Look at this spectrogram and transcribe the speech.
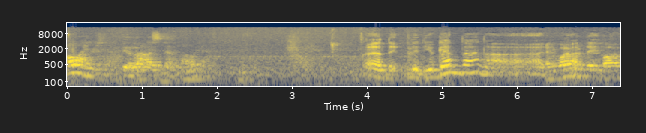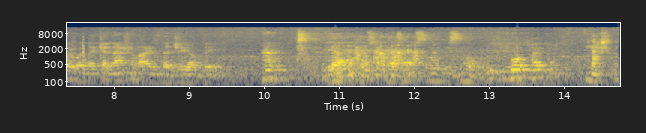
Oh, I understand. Be a lot less now. Oh, yeah. Uh, did, did you get that? Uh, and why would they bother when they can nationalize the GLD? Yeah, that's, that's absolutely small. More paper. National,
